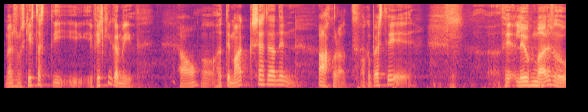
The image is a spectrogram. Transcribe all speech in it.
menn svona skiptast í, í, í fylkingar mikið já, og Hötti Magg setti þann inn akkurat. okkar besti liðupólmaður eins og þú.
